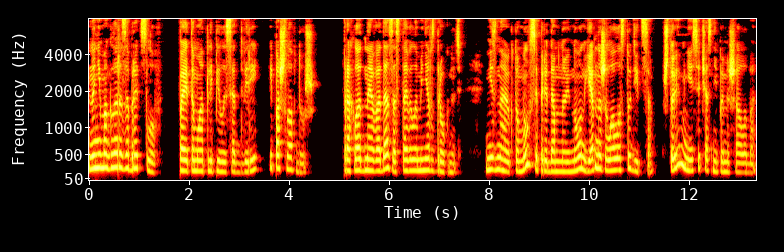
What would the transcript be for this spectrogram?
но не могла разобрать слов, поэтому отлепилась от двери и пошла в душ. Прохладная вода заставила меня вздрогнуть. Не знаю, кто мылся передо мной, но он явно желал остудиться, что и мне сейчас не помешало бы.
